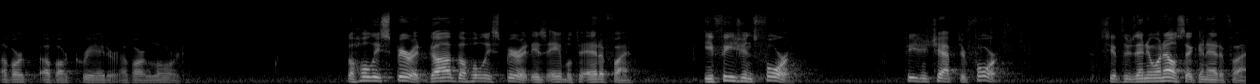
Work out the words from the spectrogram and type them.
of our, of our Creator, of our Lord. The Holy Spirit, God the Holy Spirit, is able to edify. Ephesians 4, Ephesians chapter 4. See if there's anyone else that can edify.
